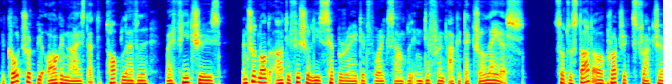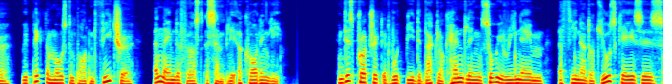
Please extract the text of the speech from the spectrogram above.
the code should be organized at the top level by features and should not artificially separate it, for example, in different architectural layers. So to start our project structure, we pick the most important feature and name the first assembly accordingly. In this project it would be the backlog handling, so we rename athena.usecases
